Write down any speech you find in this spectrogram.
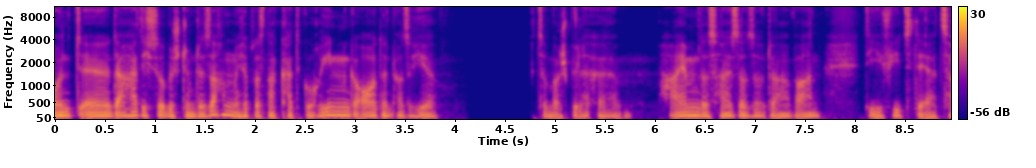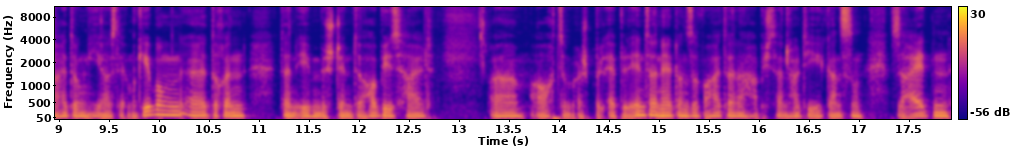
Und äh, da hatte ich so bestimmte Sachen. Ich habe das nach Kategorien geordnet. Also hier zum Beispiel ähm, Heim. Das heißt also, da waren die Feeds der Zeitung hier aus der Umgebung äh, drin. Dann eben bestimmte Hobbys halt. Äh, auch zum Beispiel Apple Internet und so weiter. Da habe ich dann halt die ganzen Seiten,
